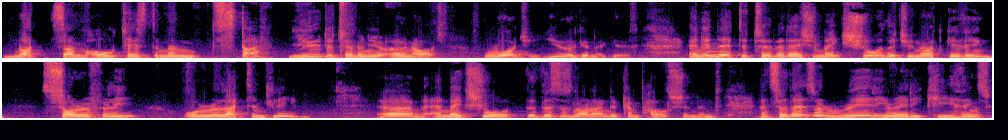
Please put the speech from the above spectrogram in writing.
not some Old Testament stuff. You determine in your own heart what you are going to give. And in that determination, make sure that you're not giving sorrowfully or reluctantly, um, and make sure that this is not under compulsion. And, and so those are really, really key things.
